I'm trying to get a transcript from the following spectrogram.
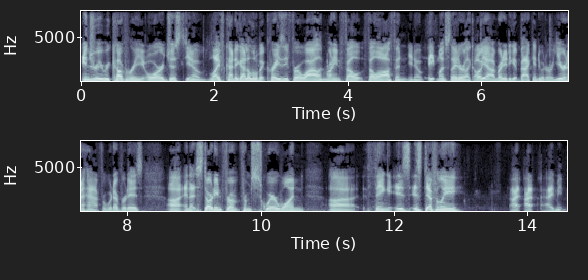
injury recovery, or just you know life kind of got a little bit crazy for a while and running fell fell off, and you know eight months later, like oh yeah, I'm ready to get back into it, or a year and a half, or whatever it is, uh, and that starting from from square one uh, thing is is definitely, I, I I mean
